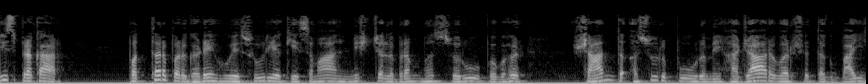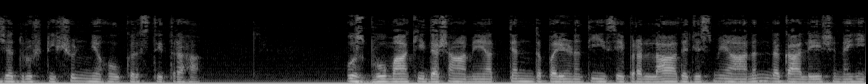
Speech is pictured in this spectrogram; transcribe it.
इस प्रकार पत्थर पर घड़े हुए सूर्य के समान निश्चल ब्रह्म स्वरूप वह शांत असुरपुर में हज़ार वर्ष तक बाह्य दृष्टि शून्य होकर स्थित रहा। उस भूमा की दशा में अत्यंत परिणति से प्रहलाद, जिसमें आनंद का लेश नहीं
